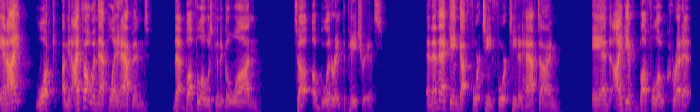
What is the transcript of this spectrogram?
and I look, I mean, I thought when that play happened that Buffalo was going to go on to obliterate the Patriots. And then that game got 14 14 at halftime. And I give Buffalo credit.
